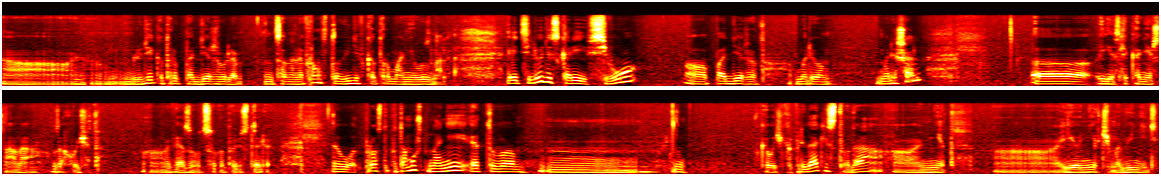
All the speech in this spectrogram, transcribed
а, людей, которые поддерживали Национальный фронт в том виде, в котором они его знали. Эти люди, скорее всего, а, поддержат Марион Маришаль, а, если, конечно, она захочет ввязываться в эту историю. Вот. Просто потому, что на ней этого, ну, в кавычках, предательства да, нет. Ее не в чем обвинить.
